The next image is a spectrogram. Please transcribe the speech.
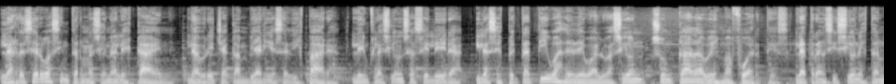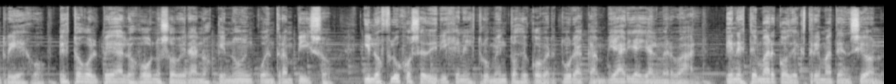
Las reservas internacionales caen, la brecha cambiaria se dispara, la inflación se acelera y las expectativas de devaluación son cada vez más fuertes. La transición está en riesgo. Esto golpea a los bonos soberanos que no encuentran piso y los flujos se dirigen a instrumentos de cobertura cambiaria y al merval. En este marco de extrema tensión,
